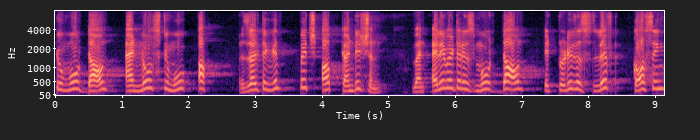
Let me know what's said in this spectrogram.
to move down and nose to move up, resulting in pitch up condition. When elevator is moved down, it produces lift causing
